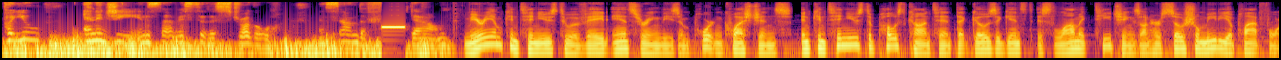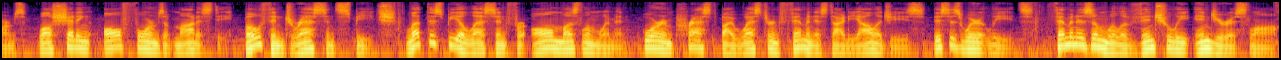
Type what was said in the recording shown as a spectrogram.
Put your energy in service to the struggle and sound the f- down. Myriam continues to evade answering these important questions and continues to post content that goes against Islamic teachings on her social media platforms while shedding all forms of modesty, both in dress and speech. Let this be a lesson for all Muslim women who are impressed by Western feminist ideologies. This is where it leads. Feminism will eventually injure Islam.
